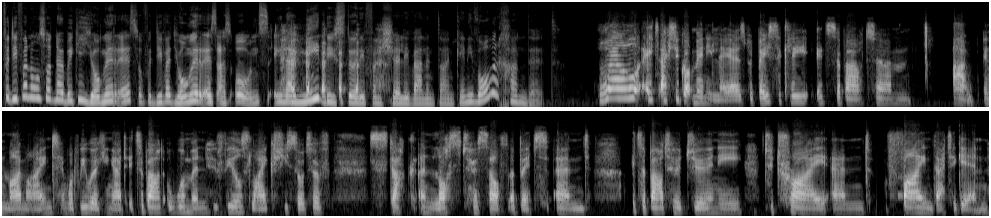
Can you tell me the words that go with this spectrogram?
Vir die van ons wat nou bietjie jonger is of vir die wat jonger is as ons en nou nie die storie van Shirley Valentine ken nie, waaroor gaan dit? Well, it's actually got many layers, but basically, it's about, um, uh, in my mind, and what we're working at, it's about a woman who feels like she's sort of stuck and lost herself a bit. And it's about her journey to try and find that again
